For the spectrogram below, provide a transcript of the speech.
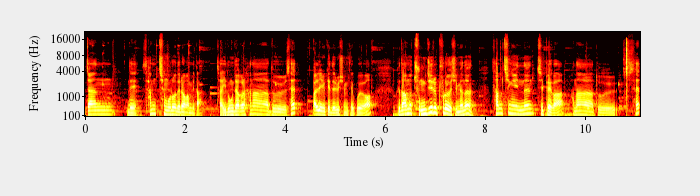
짠, 네, 3층으로 내려갑니다. 자, 이 동작을 하나, 둘, 셋 빨리 이렇게 내려주시면 되고요. 그 다음은 중지를 풀어주시면은 3층에 있는 지폐가 하나, 둘, 셋,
